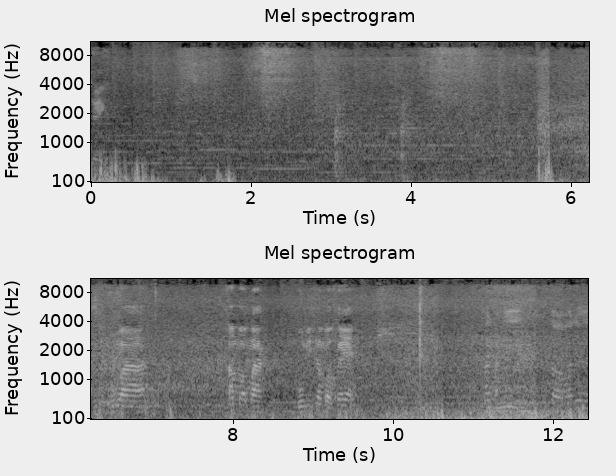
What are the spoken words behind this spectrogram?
ใหญ่สมมติว่าคำเอามาบูมีคำบอกแฟนท่านนี้ต่อเด้อ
